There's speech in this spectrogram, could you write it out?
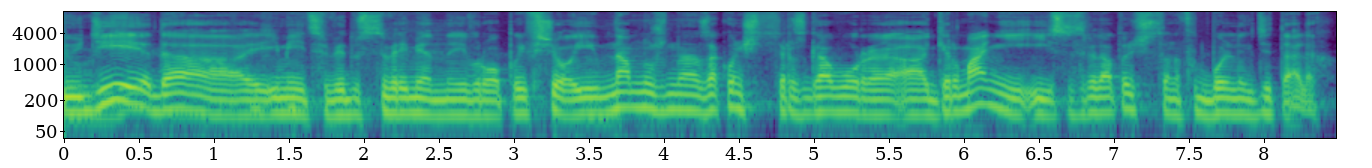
Иудея, да, имеется в виду современная Европа, и все. И нам нужно закончить разговоры о Германии и сосредоточиться на футбольных деталях.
